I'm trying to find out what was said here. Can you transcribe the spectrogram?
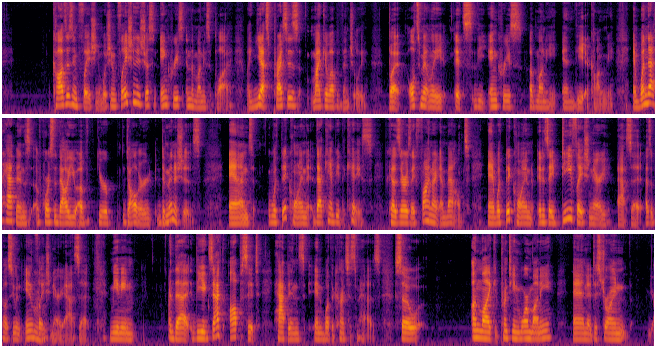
causes inflation, which inflation is just an increase in the money supply. Like, yes, prices might go up eventually, but ultimately, it's the increase of money in the economy. And when that happens, of course, the value of your dollar diminishes. And with Bitcoin, that can't be the case because there is a finite amount. And with Bitcoin, it is a deflationary asset as opposed to an mm-hmm. inflationary asset, meaning that the exact opposite happens in what the current system has. So, unlike printing more money and destroying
